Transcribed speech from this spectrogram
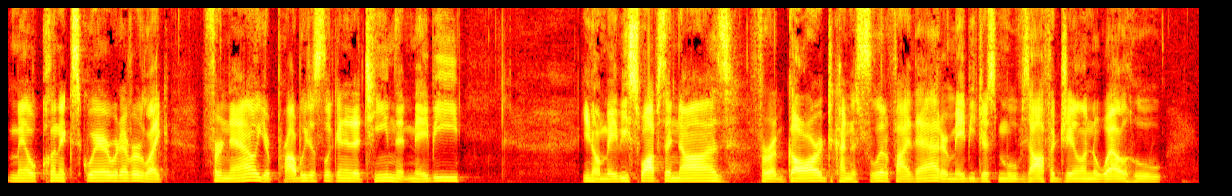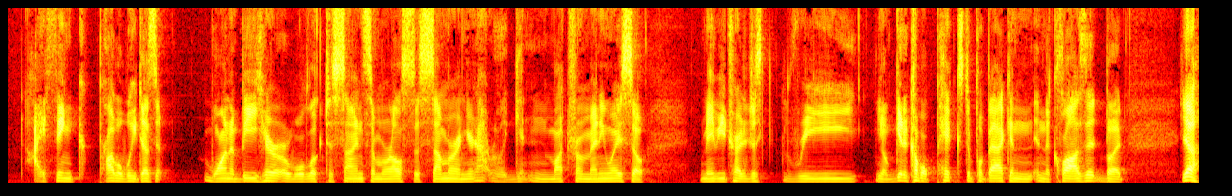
Mayo Clinic Square, whatever, like for now, you're probably just looking at a team that maybe, you know, maybe swaps a Naz for a guard to kind of solidify that, or maybe just moves off of Jaylen Nowell, who I think probably doesn't want to be here or will look to sign somewhere else this summer, and you're not really getting much from him anyway. So maybe you try to just re, you know, get a couple picks to put back in, in the closet. But yeah,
